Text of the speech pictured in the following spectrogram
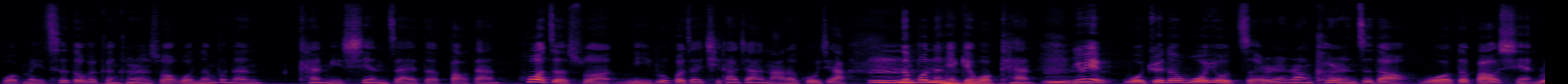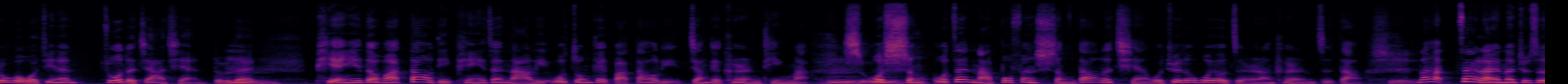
我每次都会跟客人说，我能不能看你现在的保单，或者说你如果在其他家拿了估价，嗯，能不能也给我看？嗯，因为我觉得我有责任让客人知道我的保险，如果我今天做的价钱，对不对？嗯便宜的话，到底便宜在哪里？我总得把道理讲给客人听嘛。嗯、是我省、嗯、我在哪部分省到了钱？我觉得我有责任让客人知道。是。那再来呢，就是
